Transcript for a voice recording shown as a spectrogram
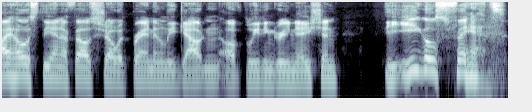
I host the NFL show with Brandon Lee Gowton of Bleeding Green Nation. The Eagles fans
